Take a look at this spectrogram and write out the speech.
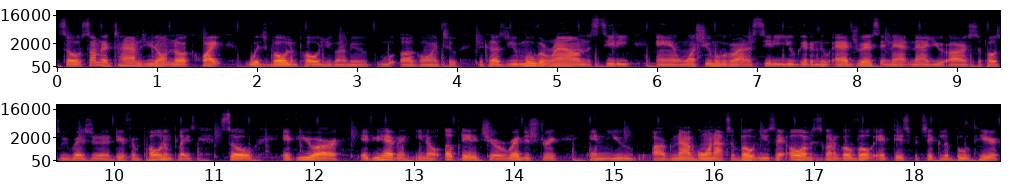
So some of the times you don't know quite which voting poll you're going to be uh, going to because you move around the city, and once you move around the city, you get a new address, and that now you are supposed to be registered at a different polling place. So if you are if you haven't you know updated your registry and you are now going out to vote, and you say, oh, I'm just going to go vote at this particular booth here,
